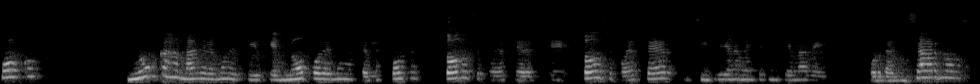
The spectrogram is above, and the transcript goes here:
foco. Nunca jamás debemos decir que no podemos hacer las cosas. Todo se puede hacer, eh, todo se puede hacer. Simplemente es un tema de organizarnos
